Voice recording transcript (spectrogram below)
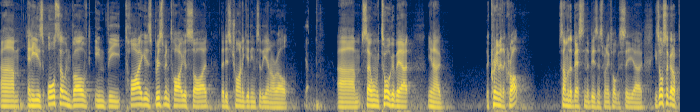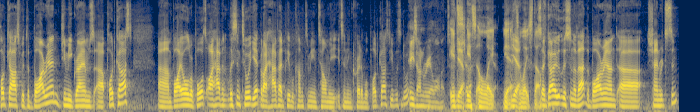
um, and he is also involved in the Tigers, Brisbane Tigers side that is trying to get into the NRL. Yep. Um, so when we talk about you know the cream of the crop, some of the best in the business when he talk to CEO. He's also got a podcast with the Bye Round, Jimmy Graham's uh, podcast. Um, by all reports, I haven't listened to it yet, but I have had people come to me and tell me it's an incredible podcast. You've listened to it? He's unreal on it. too. It's it's elite. Yeah, it's elite stuff. So go listen to that. The Bye Round, uh, Shane Richardson.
